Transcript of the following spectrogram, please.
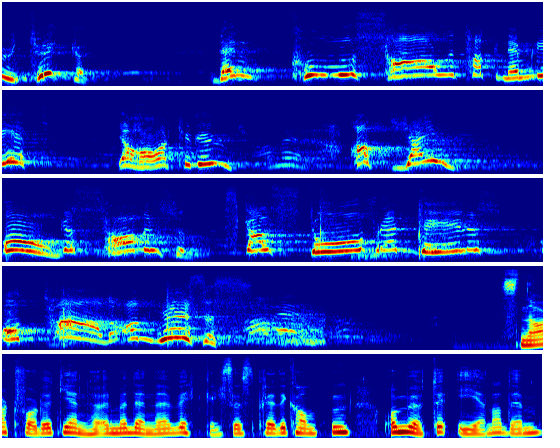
uttrykke den kolossale takknemlighet jeg har til Gud. At jeg, Åge Samuelsen, skal stå fremdeles og tale om Jesus. Snart får du et gjenhør med denne vekkelsespredikanten og møter en av dem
